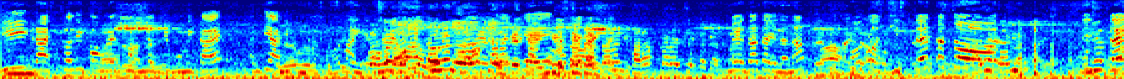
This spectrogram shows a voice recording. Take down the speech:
ही राष्ट्रवादी काँग्रेस पक्षाची भूमिका आहे. आणि ती आम्ही तुमच्यासमोर माहिती त्यांना? मेधा ताईला ना? हो तसं दिसतंय तसं दिसतंय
